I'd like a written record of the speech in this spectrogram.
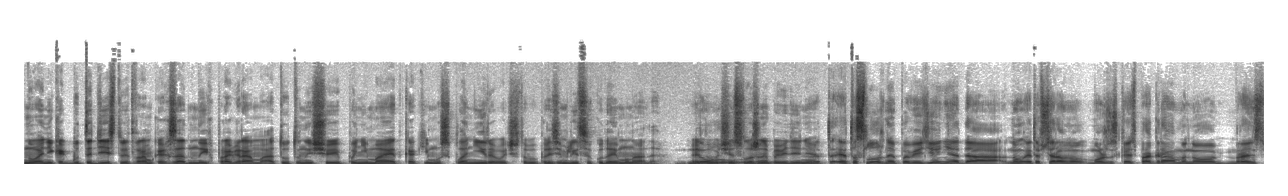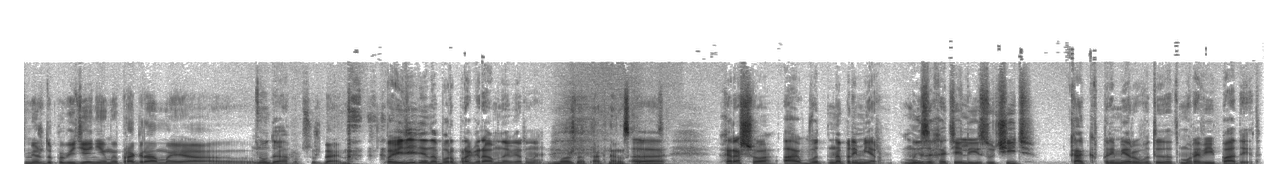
ну, они как будто действуют в рамках заданной их программы, а тут он еще и понимает, как ему спланировать, чтобы приземлиться, куда ему надо. Ну, это очень сложное поведение. Это, это сложное поведение, да. Ну, это все равно, можно сказать, программа, но разница между поведением и программой э, ну, да. обсуждаем. Поведение – набор программ, наверное. Можно так, наверное, сказать. А, хорошо. А вот, например, мы захотели изучить как, к примеру, вот этот муравей падает.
